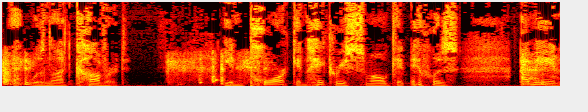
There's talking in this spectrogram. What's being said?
that was not covered in pork and hickory smoke. And it was, I mean,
